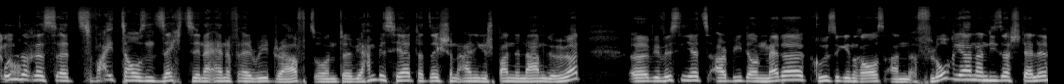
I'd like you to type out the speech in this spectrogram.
Genau. unseres äh, 2016er NFL Redrafts. Und äh, wir haben bisher tatsächlich schon einige spannende Namen gehört. Äh, wir wissen jetzt, RB Don't Matter. Grüße gehen raus an Florian an dieser Stelle.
